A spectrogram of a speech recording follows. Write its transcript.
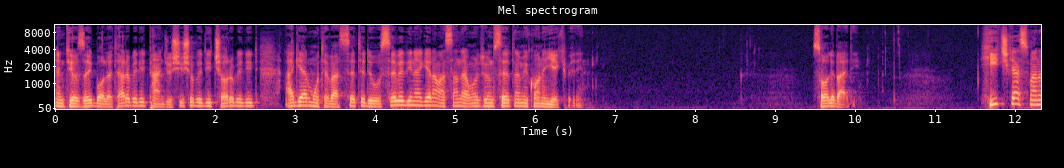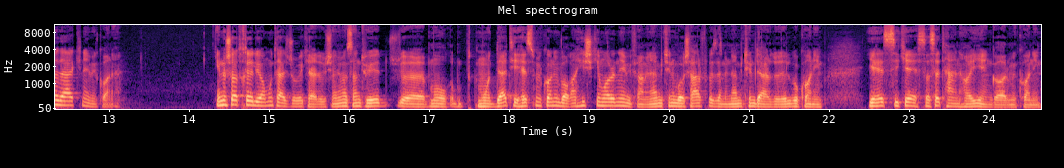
امتیازهای بالاتر رو بدید 5 و 6 رو بدید 4 رو بدید. اگر متوسط 2 و 3 بدین اگر هم اصلا در موردتون صدق نمی‌کنه یک بدین. سال بعدی. هیچ کس منو درک نمی‌کنه. اینو شاید خیلی همون تجربه کرده باشین یعنی مثلا توی مدتی حس می‌کنیم واقعا هیچ کی ما رو نمی‌فهمه. نمی‌تونیم باش حرف بزنیم نمی‌تونیم درد و دل بکنیم. یه حسی که احساس تنهایی انگار می‌کنیم.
